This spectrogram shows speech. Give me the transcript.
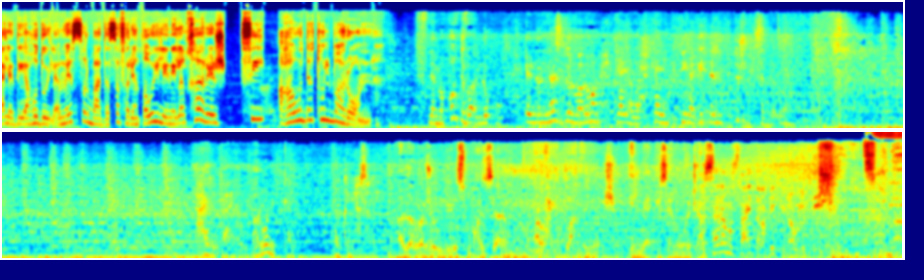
الذي يعود إلى مصر بعد سفر طويل إلى الخارج في عودة البارون. لما كنت بقول لكم إنه الناس دول وراهم حكاية وحكاية كتيرة جدا ما كنتوش بتصدقوني. عارف بقى لو بارون اتكلم ممكن يحصل إيه؟ هذا الرجل اللي اسمه عزام ما راح يطلع منه شيء إلا إذا انوجع بس أنا مستعد أربيك من أول وجديد. شريط سينما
